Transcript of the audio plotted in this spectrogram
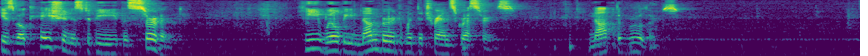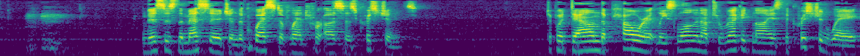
His vocation is to be the servant. He will be numbered with the transgressors not the rulers. This is the message and the quest of Lent for us as Christians. To put down the power at least long enough to recognize the Christian way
